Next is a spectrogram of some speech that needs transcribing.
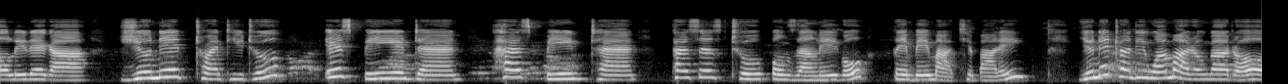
အုပ်လေးတွေက Unit 22 is being done has been done passes to ပုံစံလေးကိုသင်ပေးမှာဖြစ်ပါတယ် Unit 21မှာတော့ကတော့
